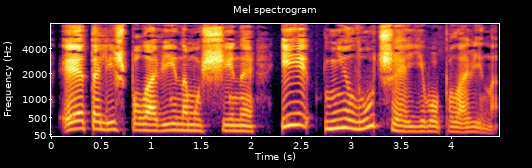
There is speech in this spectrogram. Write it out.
– это лишь половина мужчины и не лучшая его половина.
